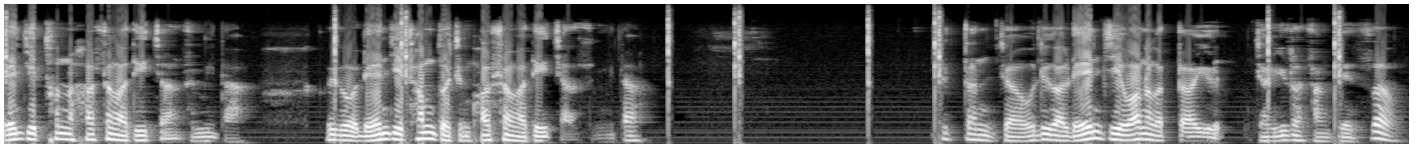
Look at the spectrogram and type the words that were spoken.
렌즈 2는 활성화되어 있지 않습니다. 그리고 렌즈 3도 지금 활성화되어 있지 않습니다. 일단 자 우리가 렌즈 1을 갖다 이- 자, 이런 상태에서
